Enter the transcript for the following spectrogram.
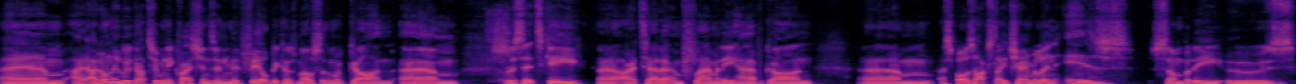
Um, I, I, don't think we've got too many questions in midfield because most of them have gone. Um, Rosicky, uh, Arteta, and Flamini have gone. Um, I suppose Oxlade Chamberlain is somebody who's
